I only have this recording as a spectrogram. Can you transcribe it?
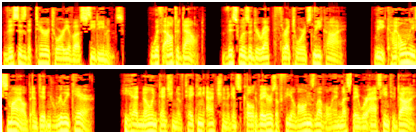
This is the territory of us sea demons. Without a doubt, this was a direct threat towards Li Qiye. Li Qiye only smiled and didn't really care. He had no intention of taking action against cultivators of Long's level unless they were asking to die.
